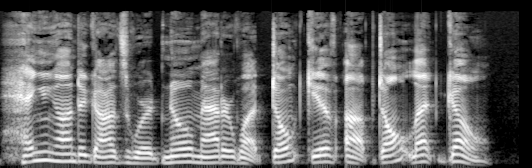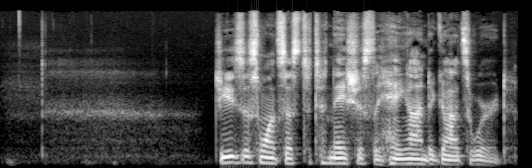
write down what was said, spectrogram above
hanging on to God's Word no matter what. Don't give up, don't let go. Jesus wants us to tenaciously hang on to God's Word.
